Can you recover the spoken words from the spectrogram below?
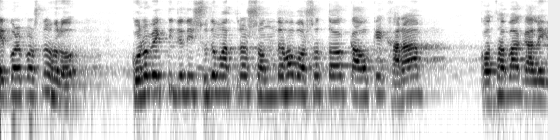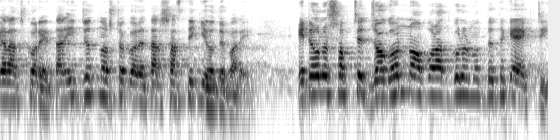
এরপর প্রশ্ন হলো, কোন ব্যক্তি যদি শুধুমাত্র সন্দেহবশত কাউকে খারাপ কথা বা গালিগালাজ করে, তার ইজ্জত নষ্ট করে, তার শাস্তি কি হতে পারে? এটা হলো সবচেয়ে জঘন্য অপরাধগুলোর মধ্যে থেকে একটি।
